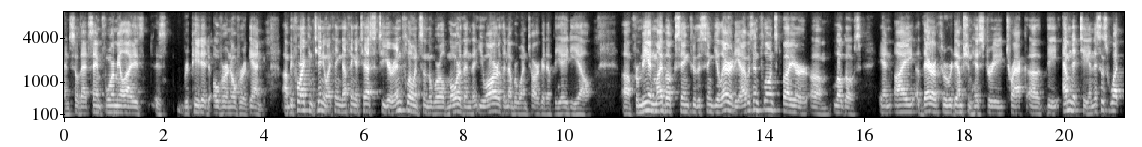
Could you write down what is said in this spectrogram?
And so that same formula is, is repeated over and over again. Um, before I continue, I think nothing attests to your influence in the world more than that you are the number one target of the ADL. Uh, for me in my book, Seeing Through the Singularity, I was influenced by your um, logos. And I, there through redemption history, track uh, the enmity. And this is what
